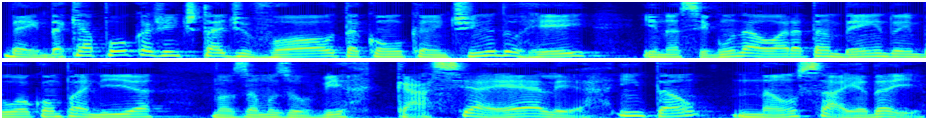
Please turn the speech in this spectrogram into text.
Bem, daqui a pouco a gente está de volta com o Cantinho do Rei e na segunda hora também do Em Boa Companhia nós vamos ouvir Cássia Eller. Então, não saia daí.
